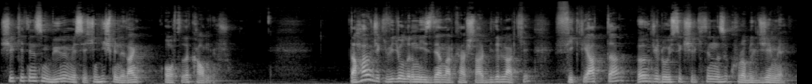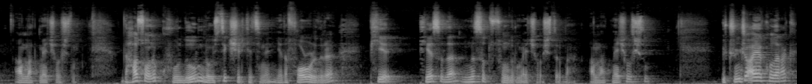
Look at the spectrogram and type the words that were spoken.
şirketinizin büyümemesi için hiçbir neden ortada kalmıyor. Daha önceki videolarımı izleyen arkadaşlar bilirler ki Fikriyat'ta önce lojistik şirketini nasıl kurabileceğimi anlatmaya çalıştım. Daha sonra kurduğum lojistik şirketini ya da forwarder'ı piy- piyasada nasıl tutundurmaya çalıştığımı anlatmaya çalıştım. Üçüncü ayak olarak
